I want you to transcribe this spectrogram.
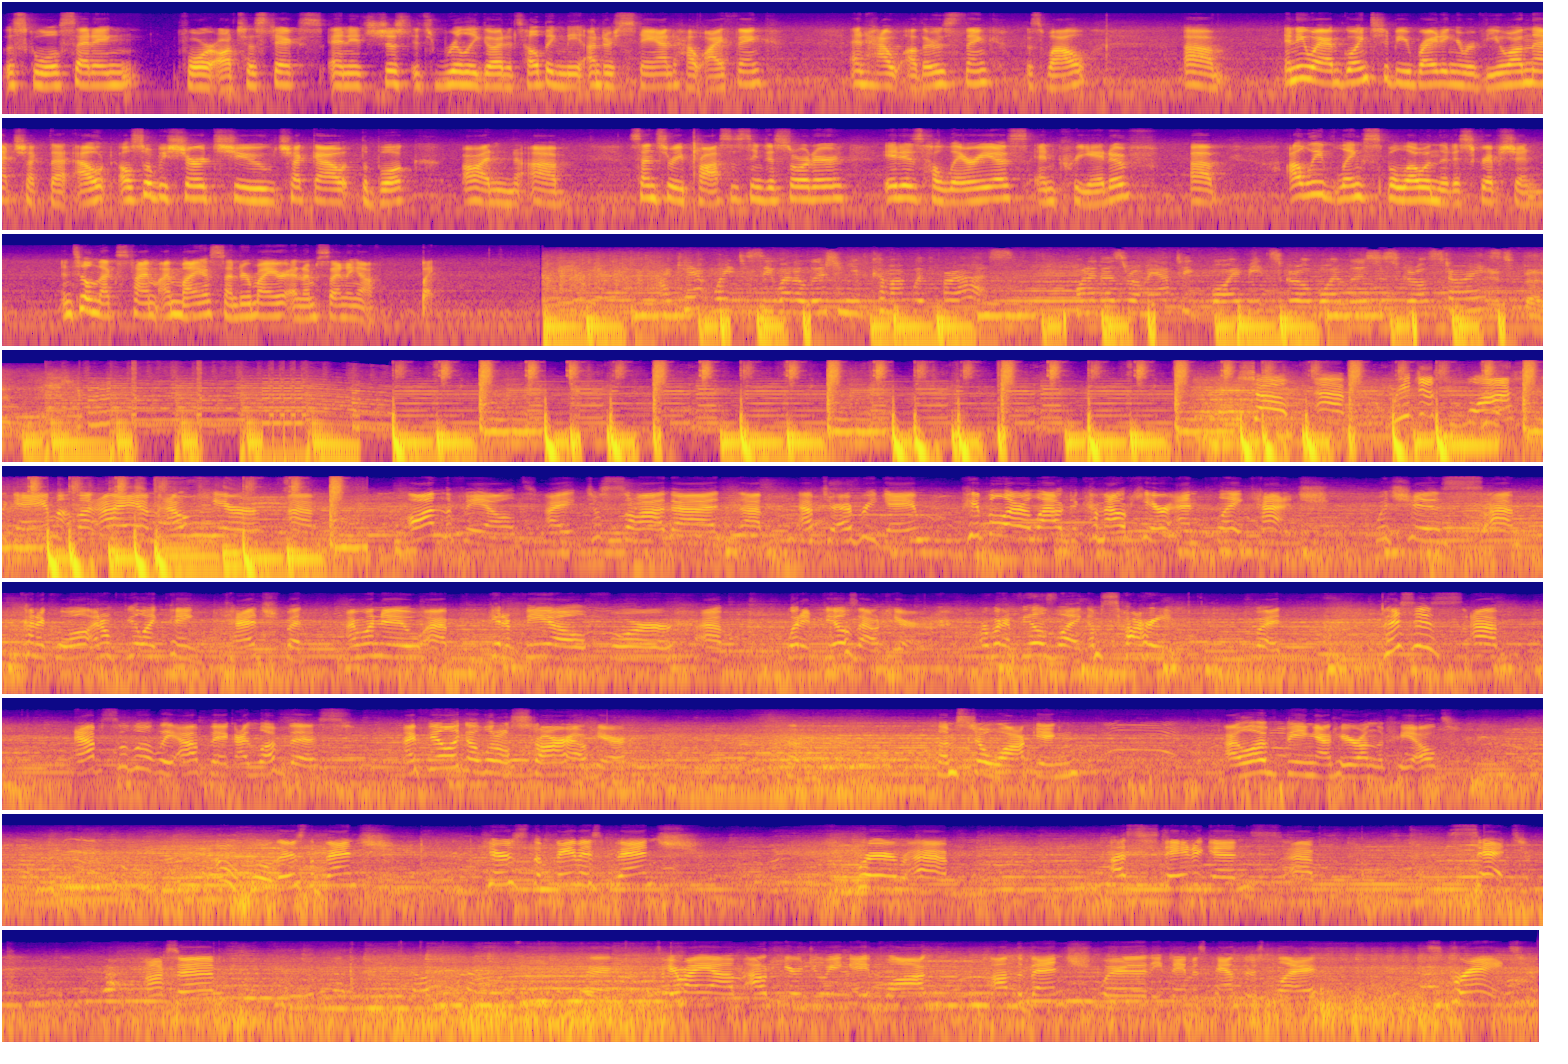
the school setting for autistics, and it's just, it's really good. It's helping me understand how I think and how others think as well. Um, anyway, I'm going to be writing a review on that. Check that out. Also, be sure to check out the book on uh, sensory processing disorder. It is hilarious and creative. Uh, I'll leave links below in the description. Until next time, I'm Maya Sendermeyer, and I'm signing off. Bye. I can't wait to see what illusion you've come up with for us. One of those romantic boy meets girl, boy loses girl stories? It's better than that. So, um, we just watched the game, but I am out here um, on the field. I just saw that. Um, after every game, people are allowed to come out here and play catch, which is um, kind of cool. I don't feel like playing catch, but I want to uh, get a feel for uh, what it feels out here, or what it feels like. I'm sorry, but this is uh, absolutely epic. I love this. I feel like a little star out here. I'm still walking. I love being out here on the field. Oh, cool. There's the bench. Here's the famous bench where uh, us Statagans uh, sit. Awesome. Okay. So here I am out here doing a vlog on the bench where the famous Panthers play. It's great.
